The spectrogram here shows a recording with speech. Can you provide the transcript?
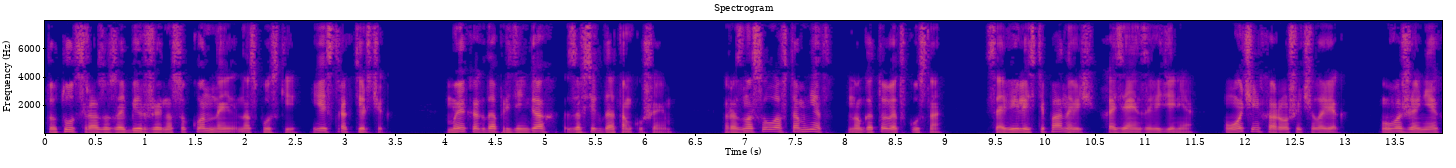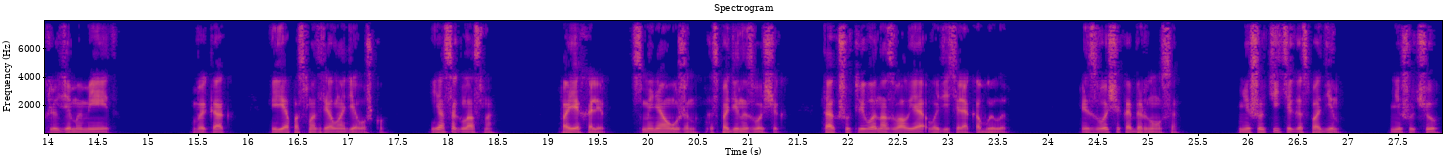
то тут сразу за биржей на Суконной, на спуске, есть трактирчик. Мы, когда при деньгах, завсегда там кушаем. Разносолов там нет, но готовят вкусно. Савелий Степанович, хозяин заведения, очень хороший человек, уважение к людям имеет. Вы как? Я посмотрел на девушку. Я согласна. Поехали. С меня ужин, господин извозчик. Так шутливо назвал я водителя кобылы. Извозчик обернулся. «Не шутите, господин». «Не шучу».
